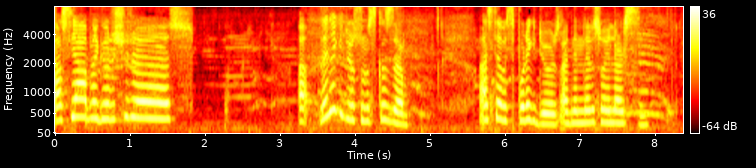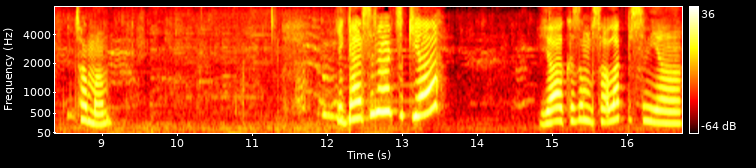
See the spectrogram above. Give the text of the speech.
Asya abla görüşürüz. Aa, nereye gidiyorsunuz kızım? Asya abla spora gidiyoruz. Annemlere söylersin. Tamam. Ya gelsin artık ya. Ya kızım salak mısın ya?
